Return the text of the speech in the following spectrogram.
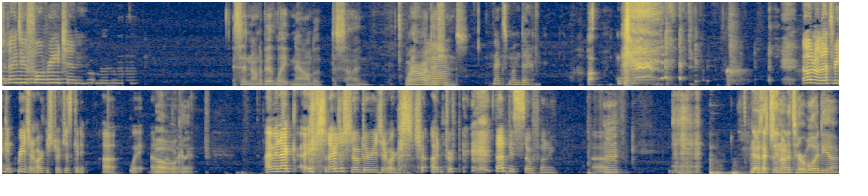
Should I do full region? Is it not a bit late now to decide? When are Uh, auditions? Next Monday. Huh. oh no, that's region, region orchestra. Just kidding. Uh, wait. I don't know oh, when okay. They- I mean, I, I should I just show up to region orchestra unprepared? That'd be so funny. Uh, Mm. That's actually not a terrible idea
